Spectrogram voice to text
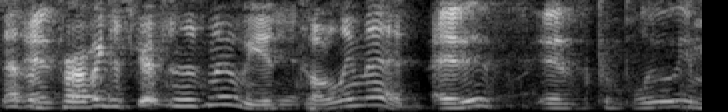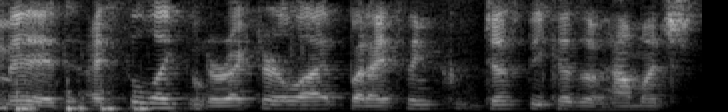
That's a perfect description of this movie. It's Yeah. totally mid." It is is completely mid. I still like the director a lot, but I think just because of how much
